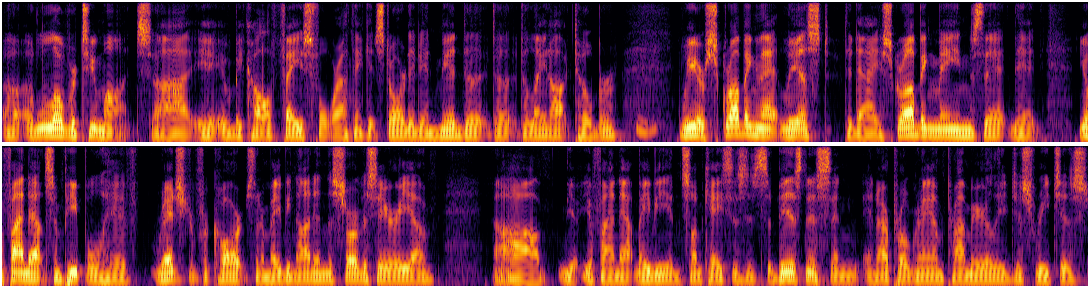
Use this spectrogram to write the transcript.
uh, a little over two months. Uh, it, it, would be called Phase Four. I think it started in mid to, to, to late October. Mm-hmm. We are scrubbing that list today. Scrubbing means that, that you'll find out some people have registered for carts that are maybe not in the service area. Uh, you'll find out maybe in some cases it's a business, and, and our program primarily just reaches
